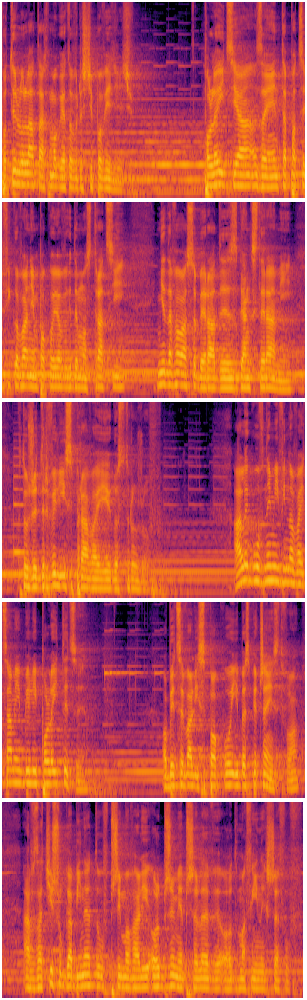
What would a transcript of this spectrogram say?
Po tylu latach mogę to wreszcie powiedzieć. Policja, zajęta pacyfikowaniem pokojowych demonstracji, nie dawała sobie rady z gangsterami, którzy drwili z prawa i jego stróżów. Ale głównymi winowajcami byli politycy. Obiecywali spokój i bezpieczeństwo, a w zaciszu gabinetów przyjmowali olbrzymie przelewy od mafijnych szefów.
